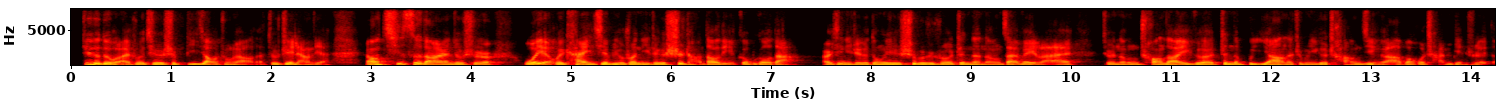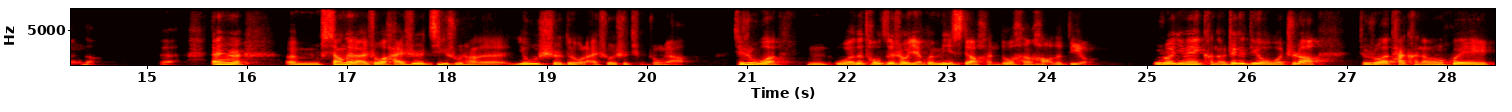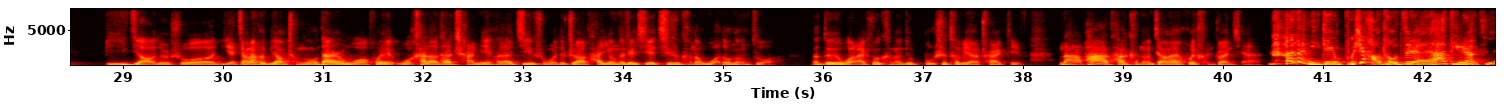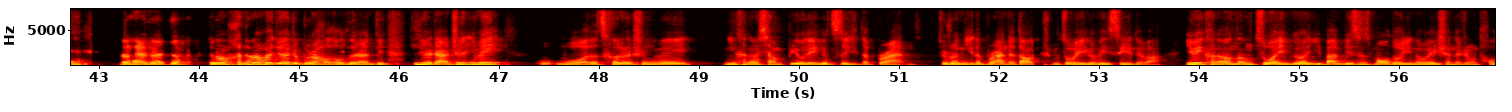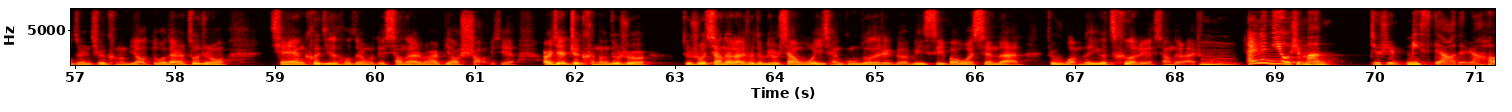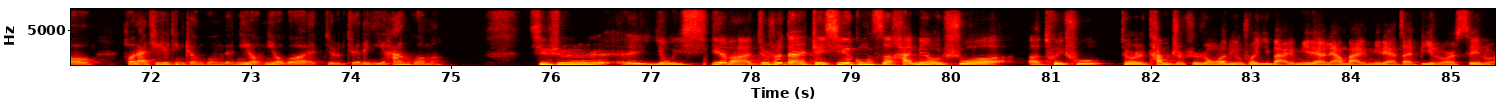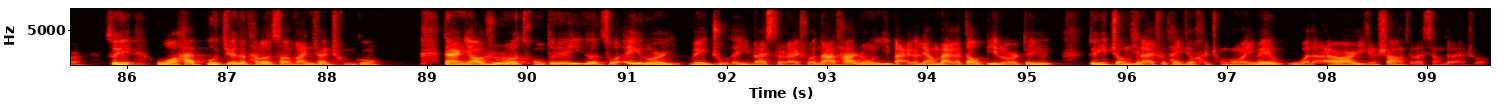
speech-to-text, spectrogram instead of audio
这个对我来说其实是比较重要的，就是这两点。然后其次，当然就是我也会看一些，比如说你这个市场到底够不够大，而且你这个东西是不是说真的能在未来就是能创造一个真的不一样的这么一个场景啊，包括产品之类等等。对，但是嗯，相对来说还是技术上的优势对我来说是挺重要的。其实我嗯，我的投资时候也会 miss 掉很多很好的 deal，就是说因为可能这个 deal 我知道，就是说它可能会。比较就是说，也将来会比较成功，但是我会我看到它产品和它技术，我就知道它用的这些其实可能我都能做。那对于我来说，可能就不是特别 attractive，哪怕它可能将来会很赚钱。那 你这个不是好投资人啊，听上去。对对对，就是很多人会觉得这不是好投资人，的的确这样。这因为我我的策略是因为你可能想 build 一个自己的 brand，就是说你的 brand 到底什么？作为一个 VC，对吧？因为可能能做一个一般 business model innovation 的这种投资人，其实可能比较多，但是做这种前沿科技的投资人，我觉得相对来说还是比较少一些。而且这可能就是，就是说相对来说，就比如像我以前工作的这个 VC，包括现在，就我们的一个策略相对来说。嗯，哎，那你有什么就是 miss 掉的？然后后来其实挺成功的，你有你有过就是觉得遗憾过吗？其实呃有一些吧，就是说，但是这些公司还没有说呃退出。就是他们只是融了，比如说一百个 million、两百个 million 在 B 轮、C 轮，所以我还不觉得他们算完全成功。但是你要是说从对于一个做 A 轮为主的 investor 来说，那他融一百个、两百个到 B 轮，对于对于整体来说他已经很成功了，因为我的 LR 已经上去了，相对来说。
